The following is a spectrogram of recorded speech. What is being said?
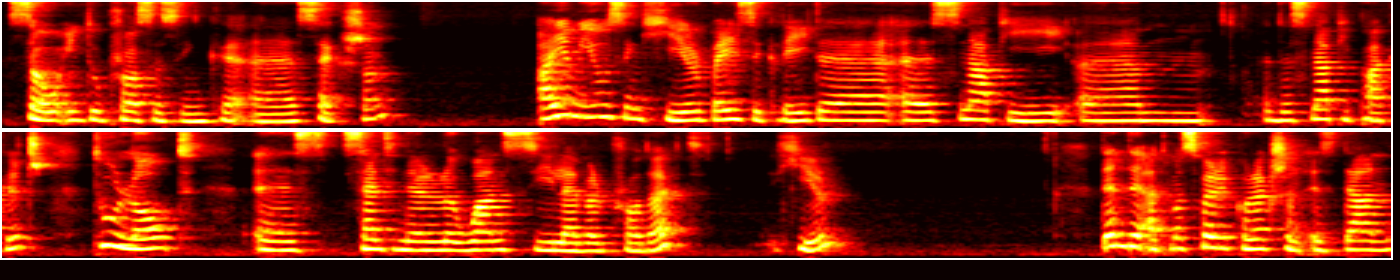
so into processing uh, section. I am using here basically the uh, Snappy um, the Snappy package to load a Sentinel 1C level product here then the atmospheric correction is done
